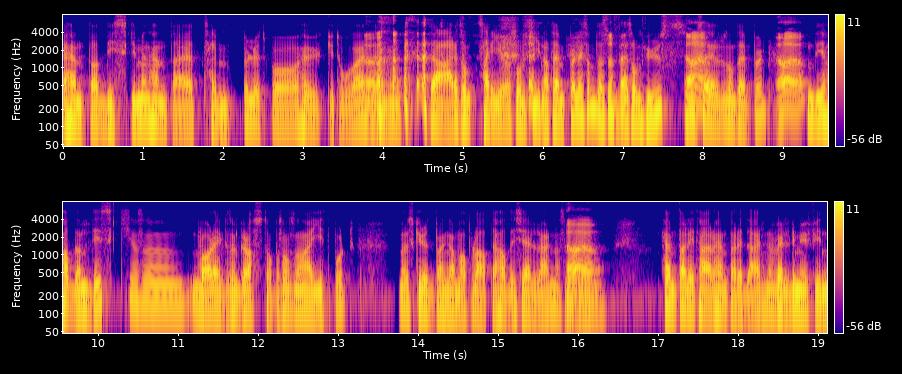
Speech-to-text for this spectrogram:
jeg hentet, Disken min henta jeg et tempel ute på Hauke 2 der. Det er sånn- Det er et sånt seriøst sånn kinatempel, liksom. Det, Så det fett. er sånn hus som Ja, ja. ser ut som sånn tempel. Ja, ja. De hadde en disk, og så var det egentlig sånn glasstopp og sånn, så den har jeg gitt bort. Når jeg skrudd på en gammel plate jeg hadde i kjelleren. Og så Ja, ja. Henta litt her og henta litt der. Det er veldig mye fin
